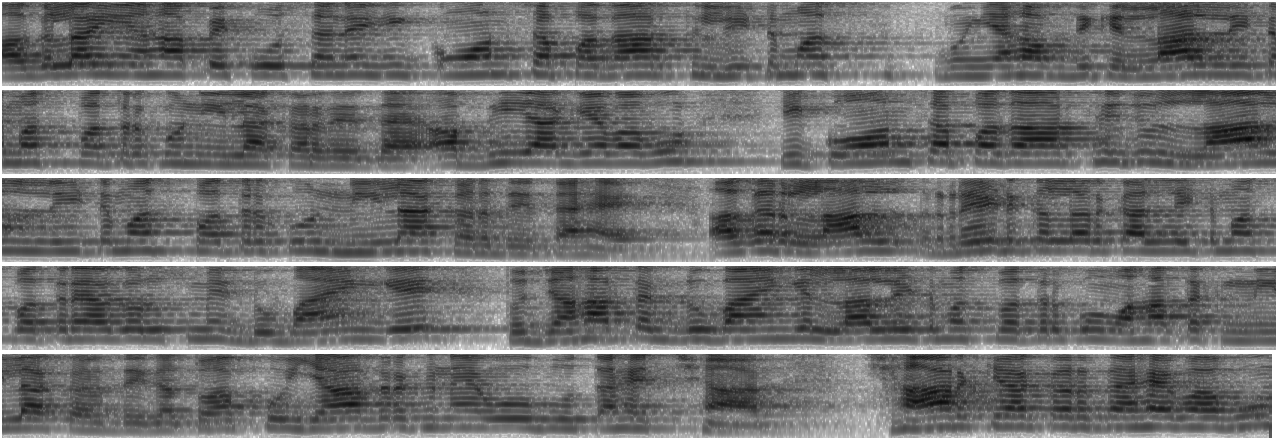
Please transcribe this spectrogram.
अगला यहाँ पे क्वेश्चन है कि कौन सा पदार्थ लिटमस, यहाँ देखिए, लाल लिटमस पत्र को नीला कर देता है। अब भी आ गया बाबू, कि कौन सा पदार्थ है जो लाल लिटमस पत्र को नीला कर देता है? अगर लाल, रेड कलर का लिटमस पत्र है, अगर उसमें डुबाएँगे तो जहाँ तक डुबाएँगे, लाल लिटमस पत्र को वहाँ तक नीला कर देगा। तो आपको याद रखना है, वो होता है क्षार। क्षार क्या करता है बाबू?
